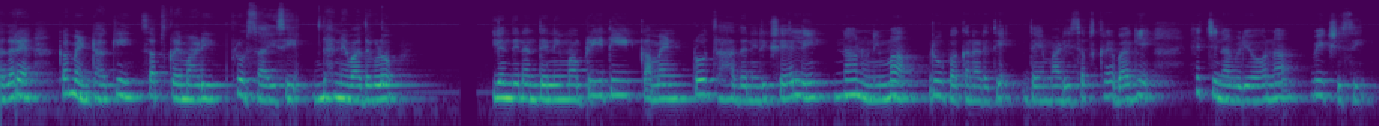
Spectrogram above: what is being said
ಆದರೆ ಕಮೆಂಟ್ ಹಾಕಿ ಸಬ್ಸ್ಕ್ರೈಬ್ ಮಾಡಿ, ಪ್ರೋತ್ಸಾಹಿಸಿ. ಧನ್ಯವಾದಗಳು. ಎಂದಿನಂತೆ ನಿಮ್ಮ ಪ್ರೀತಿ, ಕಮೆಂಟ್, ಪ್ರೋತ್ಸಾಹದ ನಿರೀಕ್ಷೆಯಲ್ಲಿ ನಾನು ನಿಮ್ಮ ರೂಪಕ ನಡತೆ. ದಯಮಾಡಿ ಸಬ್ಸ್ಕ್ರೈಬ್ ಆಗಿ ಹೆಚ್ಚಿನ ವಿಡಿಯೋವನ್ನು ವೀಕ್ಷಿಸಿ.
